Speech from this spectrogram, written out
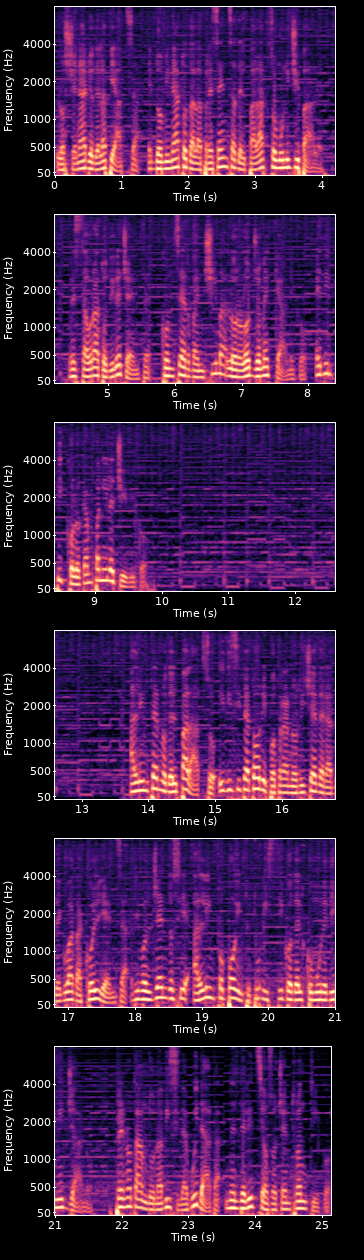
Lo scenario della piazza è dominato dalla presenza del palazzo municipale. Restaurato di recente, conserva in cima l'orologio meccanico ed il piccolo campanile civico. All'interno del palazzo i visitatori potranno ricevere adeguata accoglienza rivolgendosi all'infopoint turistico del comune di Migiano, prenotando una visita guidata nel delizioso centro antico.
